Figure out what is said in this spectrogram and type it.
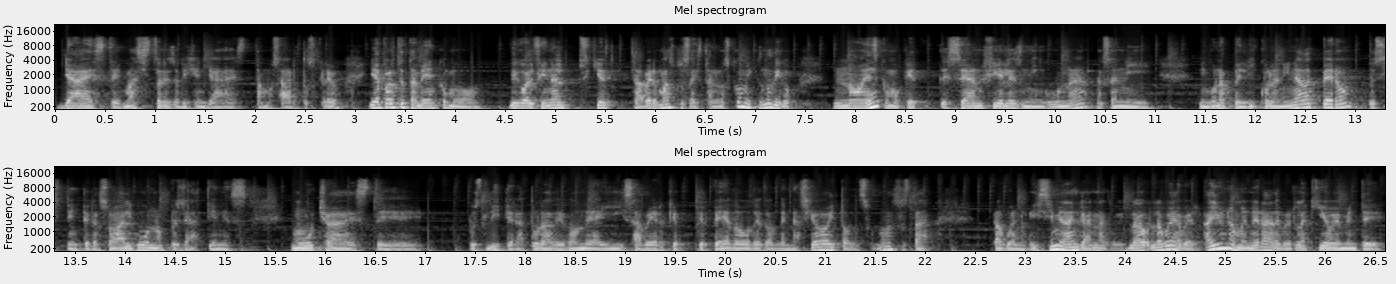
ya este, más historias de origen ya estamos hartos, creo. Y aparte también como, digo, al final, si quieres saber más, pues ahí están los cómics, ¿no? Digo, no es como que sean fieles ninguna, o sea, ni ninguna película ni nada, pero pues si te interesó alguno, pues ya tienes mucha, este, pues literatura de dónde ahí saber qué, pedo, de dónde nació y todo eso, ¿no? Eso está, está bueno. Y sí me dan ganas, güey. La, la voy a ver. Hay una manera de verla aquí, obviamente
